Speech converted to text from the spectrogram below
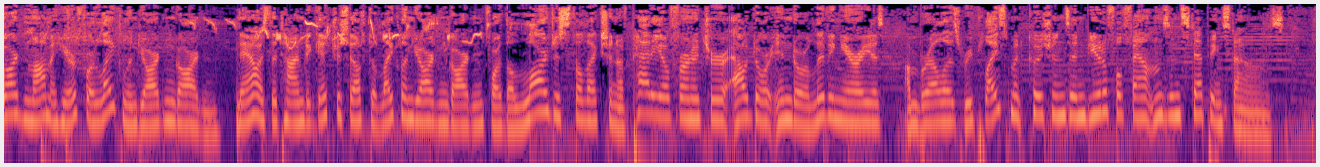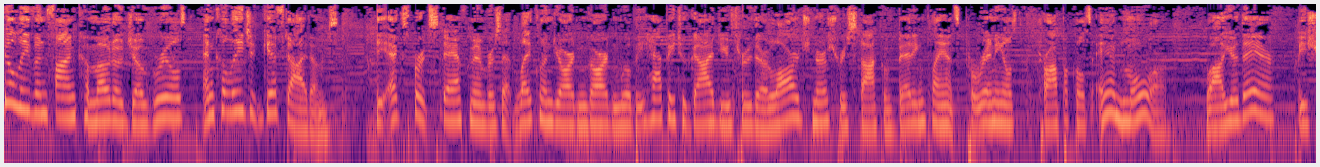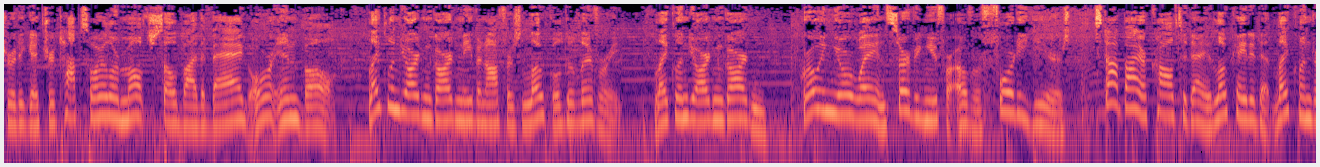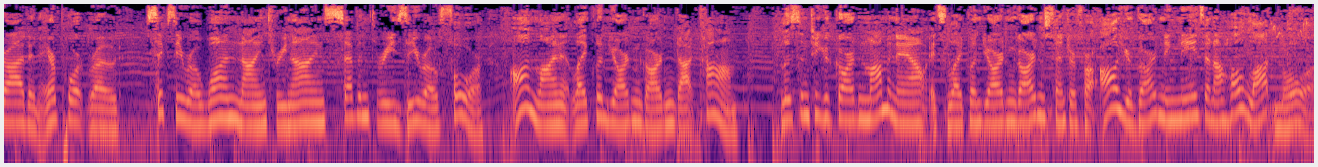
Garden Mama here for Lakeland Yard and Garden. Now is the time to get yourself to Lakeland Yard and Garden for the largest selection of patio furniture, outdoor indoor living areas, umbrellas, replacement cushions, and beautiful fountains and stepping stones. You'll even find Kamado Joe grills and collegiate gift items. The expert staff members at Lakeland Yard and Garden will be happy to guide you through their large nursery stock of bedding plants, perennials, tropicals, and more. While you're there, be sure to get your topsoil or mulch sold by the bag or in bulk. Lakeland Yard and Garden even offers local delivery. Lakeland Yard and Garden, growing your way and serving you for over 40 years. Stop by or call today, located at Lakeland Drive and Airport Road, 601-939-7304, online at lakelandyardandgarden.com. Listen to your garden mama now. It's Lakeland Yard and Garden Center for all your gardening needs and a whole lot more.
